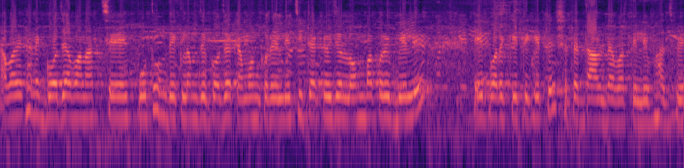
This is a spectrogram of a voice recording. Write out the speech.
আবার এখানে গজা বানাচ্ছে। প্রথম দেখলাম যে গজা কেমন করে, লেচিটাকে ওই যে লম্বা করে বেলে এরপরে কেটে কেটে সেটা ডাল ডাবা তেলে ভাজবে।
